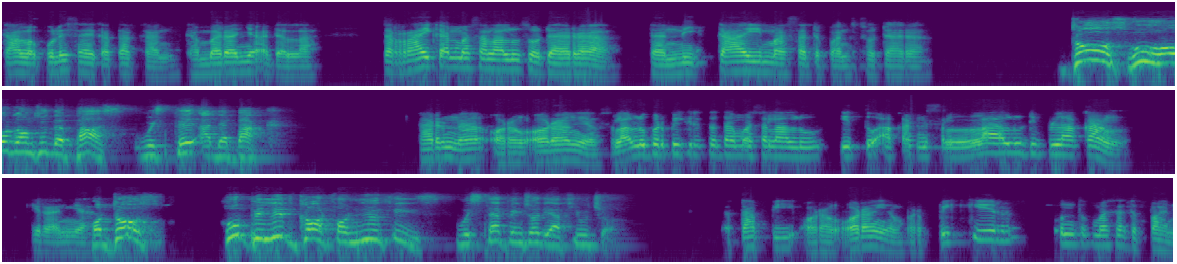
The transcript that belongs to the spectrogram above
Kalau boleh saya katakan, gambarannya adalah ceraikan masa lalu saudara dan nikahi masa depan saudara. Those who hold on to the past will stay at the back. Karena orang-orang yang selalu berpikir tentang masa lalu itu akan selalu di belakang kiranya. But those who believe God for new things will step into their future. Tetapi orang-orang yang berpikir untuk masa depan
